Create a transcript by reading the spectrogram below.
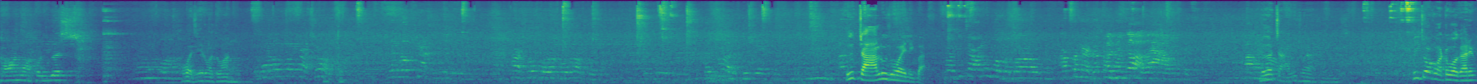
ખાવાનું આખો દિવસ. વજે રોધવાનું બધું ચાલુ જ હોય લીબા બધા ચાલુ જ હોય બીજો ઓટો વગાડ્યો?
